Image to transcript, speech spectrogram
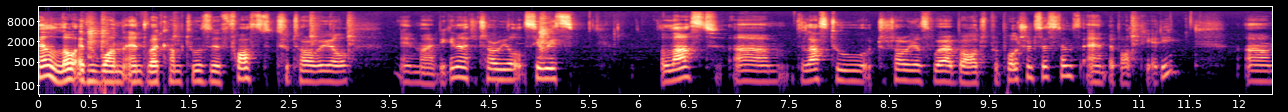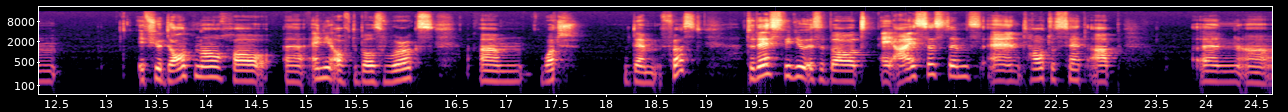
Hello everyone and welcome to the fourth tutorial in my beginner tutorial series. Last, um, the last two tutorials were about propulsion systems and about PID. Um, if you don't know how uh, any of the both works, um, watch them first. Today's video is about AI systems and how to set up an uh,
